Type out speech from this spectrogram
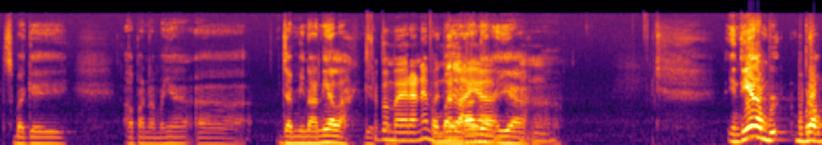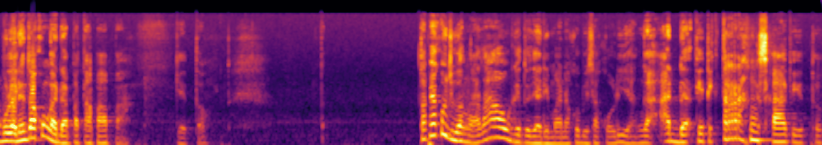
sebagai apa namanya eh, jaminannya lah gitu. Pembayarannya bener lah ya. Pembayarannya, iya. Intinya yang be- beberapa bulan itu aku nggak dapat apa-apa gitu tapi aku juga nggak tahu gitu dari mana aku bisa kuliah nggak ada titik terang saat itu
